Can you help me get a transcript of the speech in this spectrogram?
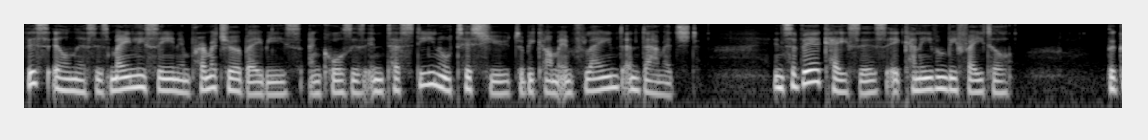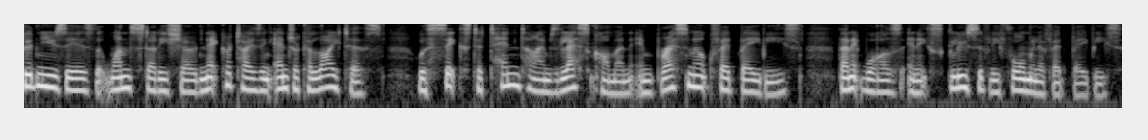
This illness is mainly seen in premature babies and causes intestinal tissue to become inflamed and damaged. In severe cases, it can even be fatal. The good news is that one study showed necrotizing enterocolitis was 6 to 10 times less common in breast milk fed babies than it was in exclusively formula fed babies.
